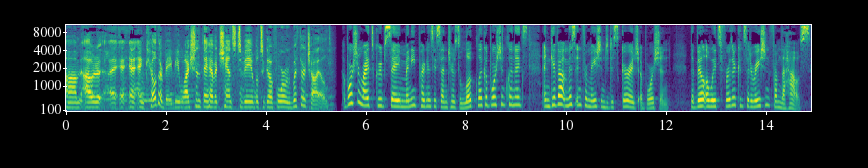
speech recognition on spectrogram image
um, out uh, and kill their baby, why shouldn't they have a chance to be able to go forward with their child? Abortion rights groups say many pregnancy centers look like abortion clinics and give out misinformation to discourage abortion. The bill awaits further consideration from the House.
